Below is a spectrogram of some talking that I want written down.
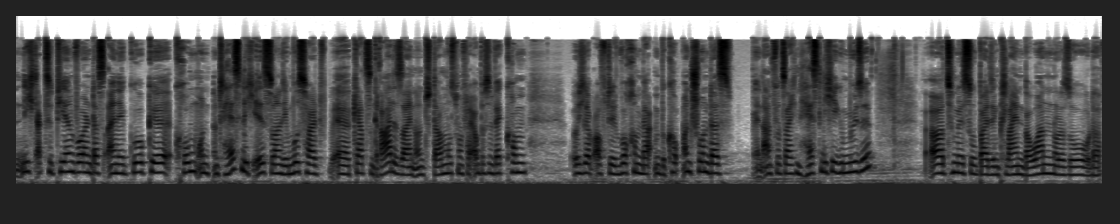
nicht akzeptieren wollen, dass eine Gurke krumm und, und hässlich ist, sondern die muss halt äh, kerzengerade sein und da muss man vielleicht auch ein bisschen wegkommen. Ich glaube, auf den Wochenmärkten bekommt man schon das in Anführungszeichen hässliche Gemüse. Äh, zumindest so bei den kleinen Bauern oder so, oder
